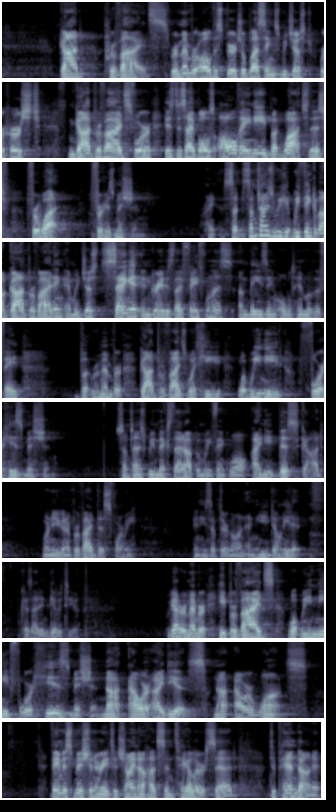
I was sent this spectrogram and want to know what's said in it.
God provides. Remember all the spiritual blessings we just rehearsed God provides for his disciples all they need, but watch this for what? For his mission. Right? So, sometimes we, get, we think about God providing and we just sang it in Great is Thy Faithfulness, amazing old hymn of the faith. But remember, God provides what, he, what we need for his mission. Sometimes we mix that up and we think, well, I need this, God. When are you going to provide this for me? And he's up there going, and you don't need it because I didn't give it to you. We've got to remember, He provides what we need for His mission, not our ideas, not our wants. Famous missionary to China, Hudson Taylor, said, Depend on it.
